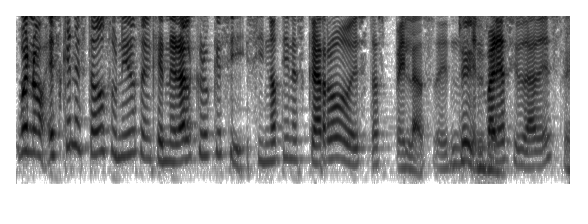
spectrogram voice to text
Bueno, es que en Estados Unidos en general creo que si, si no tienes carro estás pelas en, Sí, en sí, sí. varias ciudades. Sí.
